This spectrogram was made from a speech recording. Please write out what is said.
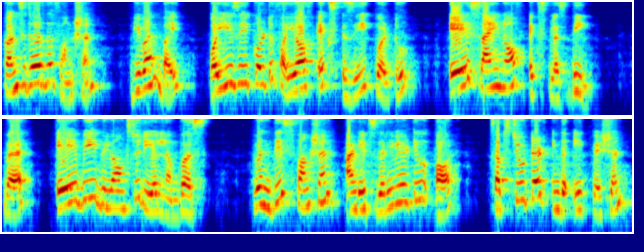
Consider the function given by y is equal to phi of x is equal to a sine of x plus b, where a, b belongs to real numbers. When this function and its derivative are substituted in the equation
